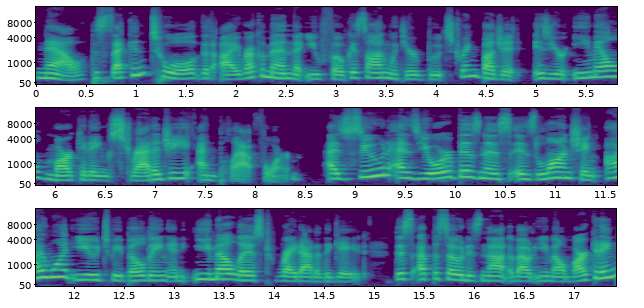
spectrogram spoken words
Now, the second tool that I recommend that you focus on with your bootstring budget is your email marketing strategy and platform. As soon as your business is launching, I want you to be building an email list right out of the gate. This episode is not about email marketing.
